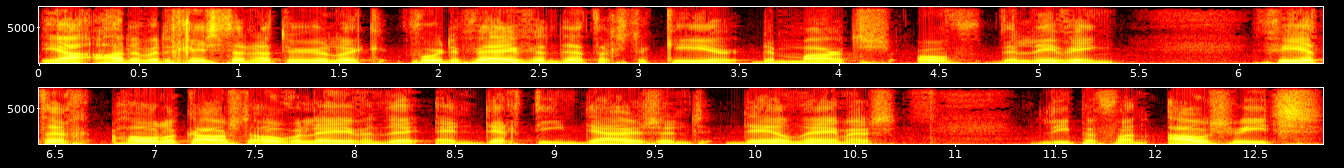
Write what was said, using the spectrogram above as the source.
ja, hadden we gisteren natuurlijk voor de 35ste keer de March of the Living. 40 Holocaust-overlevenden en 13.000 deelnemers liepen van Auschwitz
